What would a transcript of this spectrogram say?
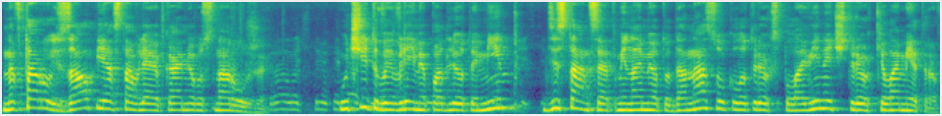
На второй залп я оставляю камеру снаружи. Учитывая время подлета мин, дистанция от миномета до нас около 3,5-4 километров.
